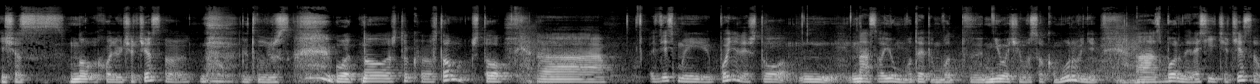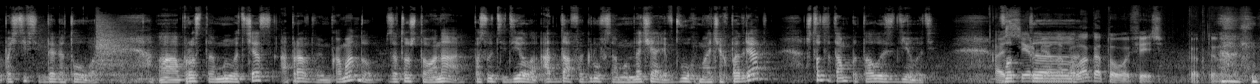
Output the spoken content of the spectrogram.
я сейчас много хвалю Черчесова, это ужас. Вот, но штука в том, что а, здесь мы поняли, что на своем вот этом вот не очень высоком уровне а, сборная России Черчесова почти всегда готова. А, просто мы вот сейчас оправдываем команду за то, что она, по сути дела, отдав игру в самом начале в двух матчах подряд, что-то там пыталась сделать. А вот, Сербия, э... она была готова, Федь, как ты думаешь?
